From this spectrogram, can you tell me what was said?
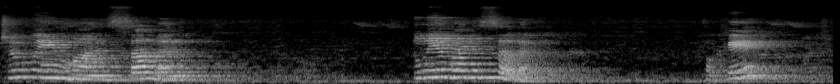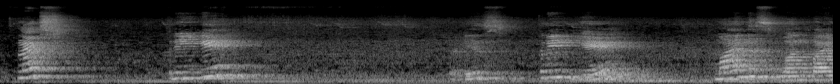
2a minus 7. 2a minus 7. Okay. Next 3a. That is 3a minus 1 by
